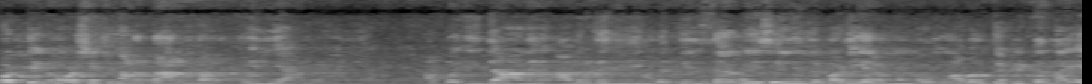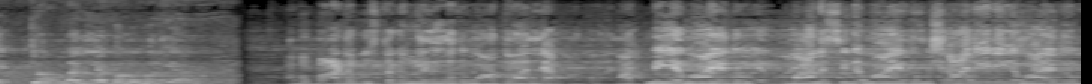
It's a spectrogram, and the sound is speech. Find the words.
കൊട്ടിഘോഷിച്ച് നടത്താറുണ്ടോ? ഇല്ല. അപ്പോൾ ഇതാണ് അവരുടെ ജീവിതത്തിൽ സർവീസിൽ നിന്ന് പടിയിറങ്ങുമ്പോൾ അവർക്ക് കിട്ടുന്ന ഏറ്റവും വലിയ ബഹുമതിയാണ്. അപ്പൊ പാഠപുസ്തകങ്ങളിലുള്ളത് മാത്രമല്ല ആത്മീയമായതും മാനസികമായതും ശാരീരികമായതും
